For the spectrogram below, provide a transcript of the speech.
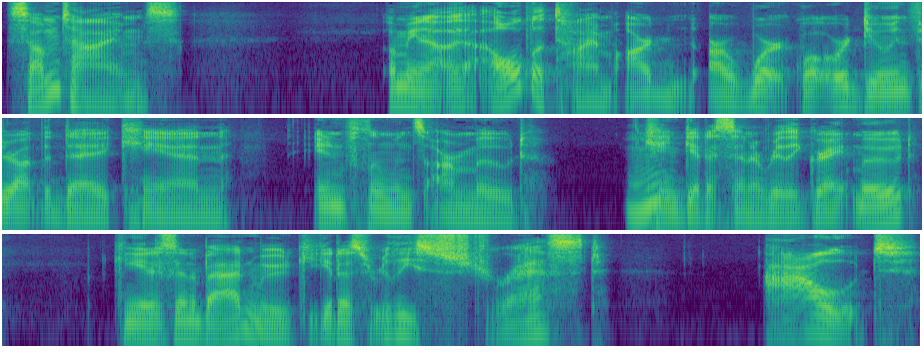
Sometimes, I mean, uh, all the time, our our work, what we're doing throughout the day, can influence our mood. Can get us in a really great mood. Can get us in a bad mood. Can get us really stressed out.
